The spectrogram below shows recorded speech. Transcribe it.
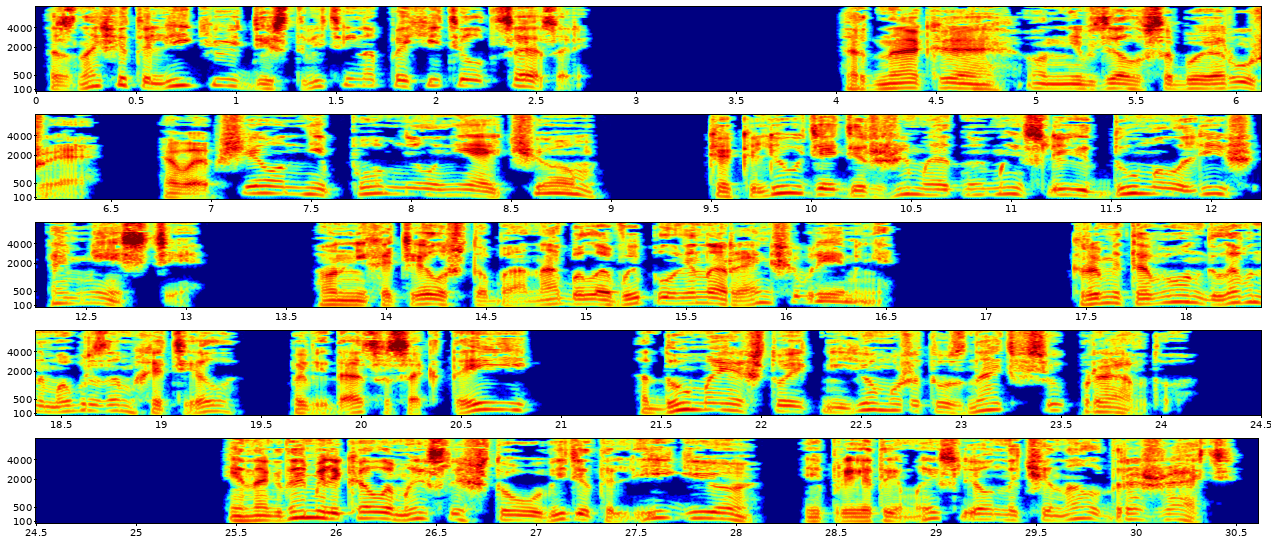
значит Лигию действительно похитил Цезарь. Однако он не взял с собой оружие. Вообще он не помнил ни о чем, как люди, одержимые одной мыслью, думал лишь о мести. Он не хотел, чтобы она была выполнена раньше времени. Кроме того, он главным образом хотел повидаться с Актеей думая, что от нее может узнать всю правду. Иногда мелькала мысль, что увидит Лигию, и при этой мысли он начинал дрожать.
